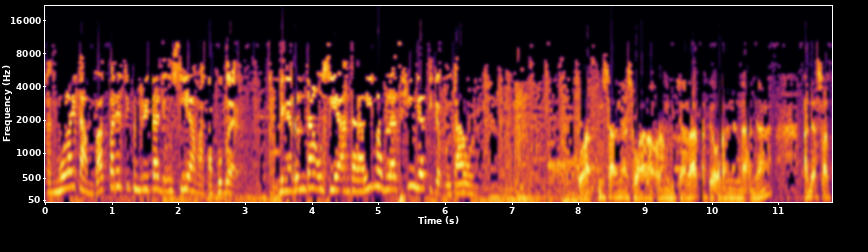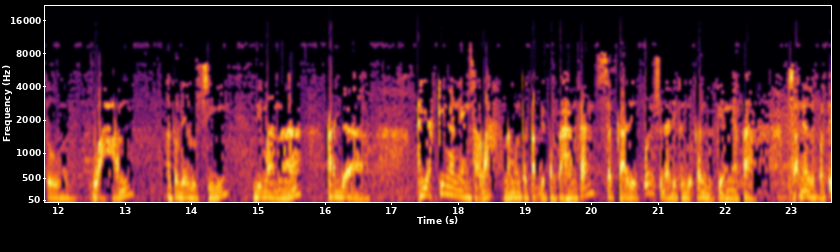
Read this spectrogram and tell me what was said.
akan mulai tampak pada si penderita di usia masa puber, dengan rentang usia antara 15 hingga 30 tahun. Misalnya suara orang bicara tapi orangnya nggak ada, ada satu waham atau delusi di mana ada keyakinan yang salah namun tetap dipertahankan sekalipun sudah ditunjukkan bukti yang nyata. Misalnya seperti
